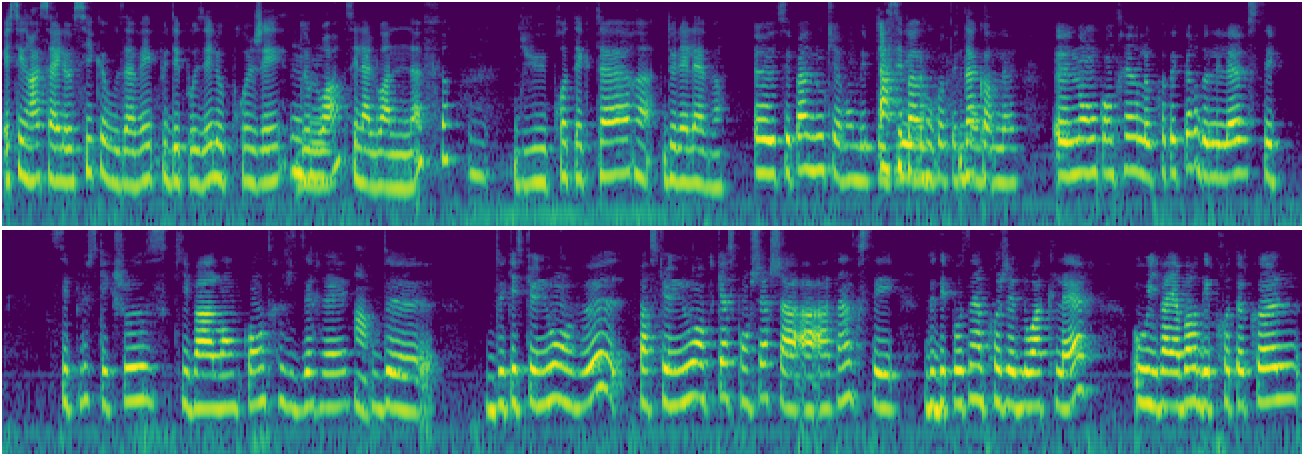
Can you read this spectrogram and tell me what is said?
Et c'est grâce à elle aussi que vous avez pu déposer le projet de mm-hmm. loi, c'est la loi 9, mm. du protecteur de l'élève. Euh, c'est pas nous qui avons déposé ah, pas le vous. protecteur de l'élève. Euh, non, au contraire, le protecteur de l'élève, c'est c'est plus quelque chose qui va à l'encontre, je dirais, ah. de, de qu'est-ce que nous on veut. Parce que nous, en tout cas, ce qu'on cherche à, atteindre, c'est de déposer un projet de loi clair où il va y avoir des protocoles,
